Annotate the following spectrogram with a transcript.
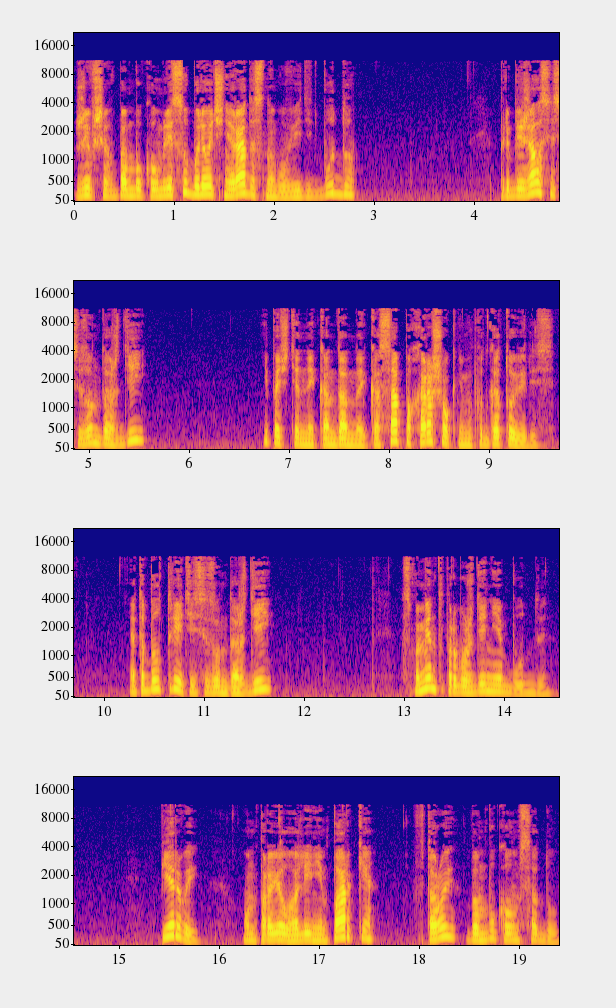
живших в бамбуковом лесу, были очень рады снова увидеть Будду. Приближался сезон дождей, и почтенные Канданна и Касапа хорошо к нему подготовились. Это был третий сезон дождей с момента пробуждения Будды. Первый он провел в Оленьем парке, второй в бамбуковом саду.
